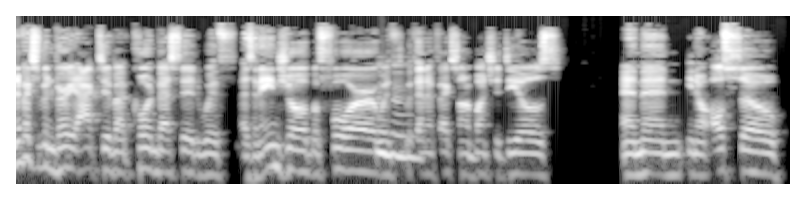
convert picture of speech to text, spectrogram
NFX has been very active. I've co-invested with as an angel before with, mm-hmm. with NFX on a bunch of deals. And then, you know, also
